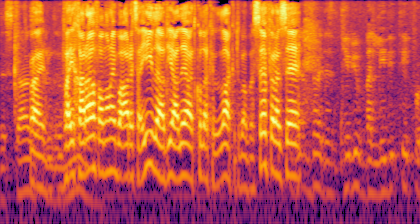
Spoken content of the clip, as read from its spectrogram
the stars. right. and the- ויחרף אדוני בארץ ההיא להביא עליה את כל הקללה כתובה בספר הזה. I'm sorry, does it give you validity for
